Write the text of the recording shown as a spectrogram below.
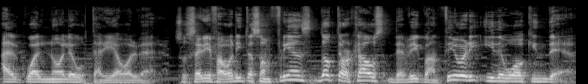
al cual no le gustaría volver. Sus series favoritas son Friends, Doctor House, The Big Bang Theory y The Walking Dead.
